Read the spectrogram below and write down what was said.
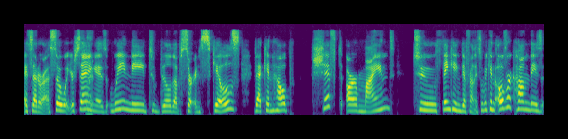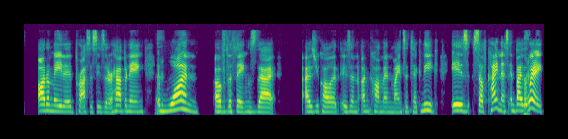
etc so what you're saying right. is we need to build up certain skills that can help shift our mind to thinking differently so we can overcome these automated processes that are happening right. and one of the things that as you call it is an uncommon mindset technique is self-kindness and by the right. way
